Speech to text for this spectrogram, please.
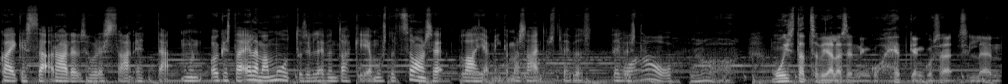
kaikessa raadellisuudessaan, että mun oikeastaan elämä muuttui sen levyn takia. Ja musta nyt se on se lahja, minkä mä sain tuosta levystä. Wow. Joo. Muistatko vielä sen niin kuin hetken, kun sä silleen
